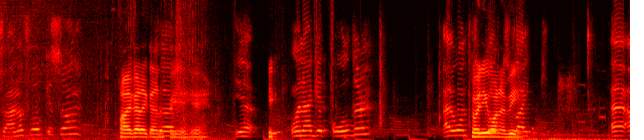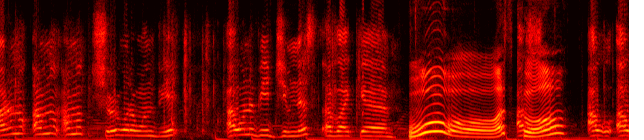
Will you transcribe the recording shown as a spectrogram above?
trying to focus on. Oh, I got a gun for you here. Yeah. When I get older, I want. What to do you wanna be? Like, uh, I don't know. I'm not. I'm not sure what I want to be. I want to be a gymnast. I've like. Uh, Ooh, that's cool. I, I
